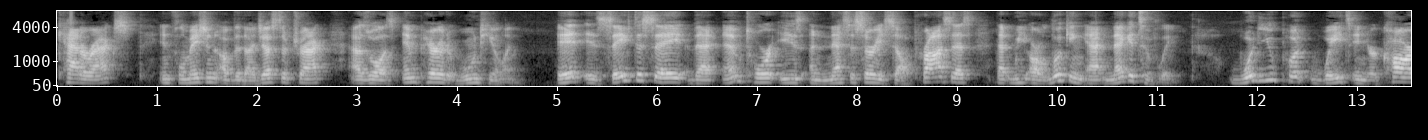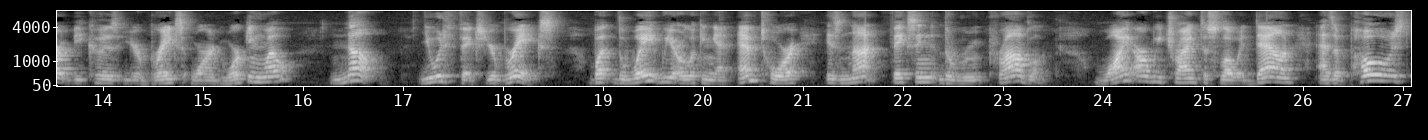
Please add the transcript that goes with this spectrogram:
cataracts, inflammation of the digestive tract, as well as impaired wound healing. It is safe to say that mTOR is a necessary cell process that we are looking at negatively. Would you put weights in your car because your brakes weren't working well? No, you would fix your brakes. But the way we are looking at mTOR is not fixing the root problem. Why are we trying to slow it down as opposed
